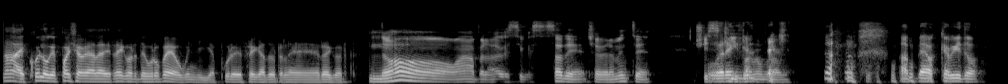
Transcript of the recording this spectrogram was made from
No, è quello che poi aveva il record europeo, quindi gli ha pure fregato il record. No, ah, però quest'estate, cioè veramente ci Ora schifano proprio. Vabbè, ho capito.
